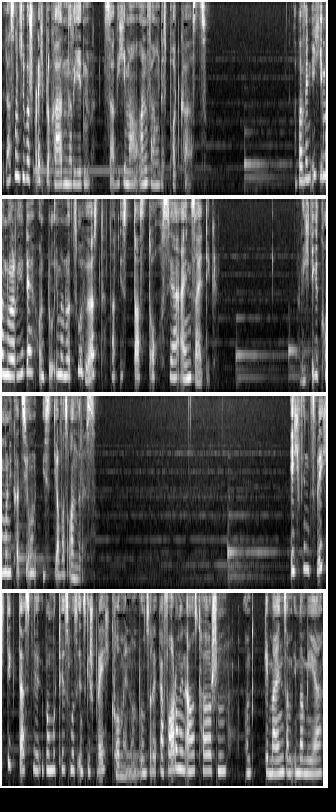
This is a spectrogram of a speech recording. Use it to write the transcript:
Lass uns über Sprechblockaden reden, sage ich immer am Anfang des Podcasts. Aber wenn ich immer nur rede und du immer nur zuhörst, dann ist das doch sehr einseitig. Richtige Kommunikation ist ja was anderes. Ich finde es wichtig, dass wir über Mutismus ins Gespräch kommen und unsere Erfahrungen austauschen und gemeinsam immer mehr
